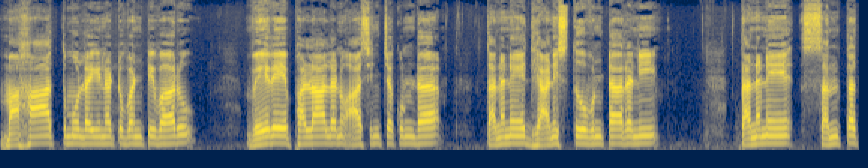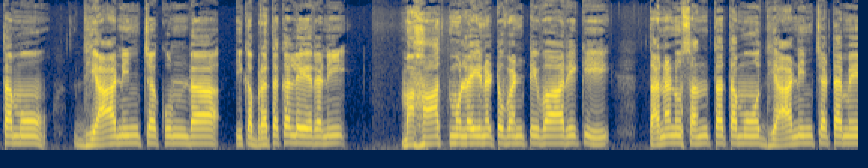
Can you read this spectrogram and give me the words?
మహాత్ములైనటువంటి వారు వేరే ఫలాలను ఆశించకుండా తననే ధ్యానిస్తూ ఉంటారని తననే సంతతము ధ్యానించకుండా ఇక బ్రతకలేరని మహాత్ములైనటువంటి వారికి తనను సంతతము ధ్యానించటమే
